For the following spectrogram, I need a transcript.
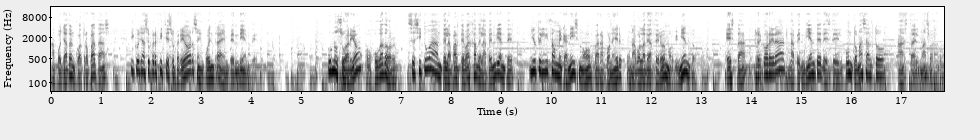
apoyado en cuatro patas y cuya superficie superior se encuentra en pendiente. Un usuario o jugador se sitúa ante la parte baja de la pendiente y utiliza un mecanismo para poner una bola de acero en movimiento. Esta recorrerá la pendiente desde el punto más alto hasta el más bajo.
